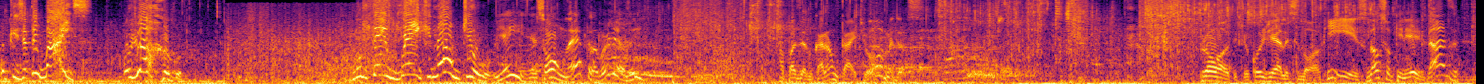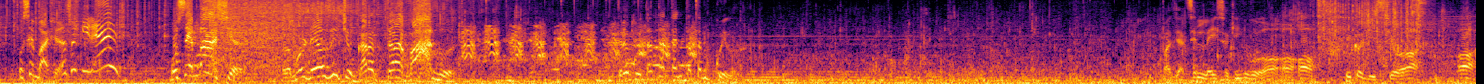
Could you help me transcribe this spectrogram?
Ok, já tem mais! O jogo! Não tem break, não, tio! E aí? É só um, né? Pelo amor de Deus, hein? Rapaziada, o cara não cai, tio. Oh, meu Deus. Pronto, tio. Congela esse lock. Isso, dá um soquinho nele. Dá... Ô, Sebastião, dá um soquinho nele! Ô, Sebastião! Pelo amor de Deus, hein, tio? O cara travado! Tranquilo, tá, tá, tá, tá tranquilo. Rapaziada, você lê isso aqui, que eu- ó, ó, ó. O que, que eu disse, tio? Ó, ó.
